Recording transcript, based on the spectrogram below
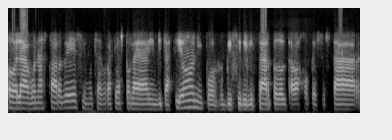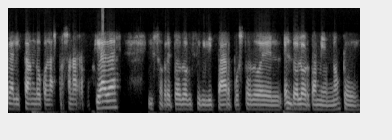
Hola, buenas tardes y muchas gracias por la invitación y por visibilizar todo el trabajo que se está realizando con las personas refugiadas y sobre todo visibilizar pues todo el, dolor también ¿no? que,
